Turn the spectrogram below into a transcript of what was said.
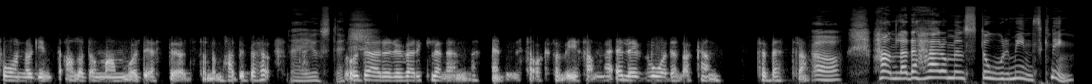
får nog inte alla de mammor det stöd som de hade behövt. Nej, just det. Och där är det verkligen en, en sak som vi i eller vården då, kan förbättra. Ja. Handlar det här om en stor minskning?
